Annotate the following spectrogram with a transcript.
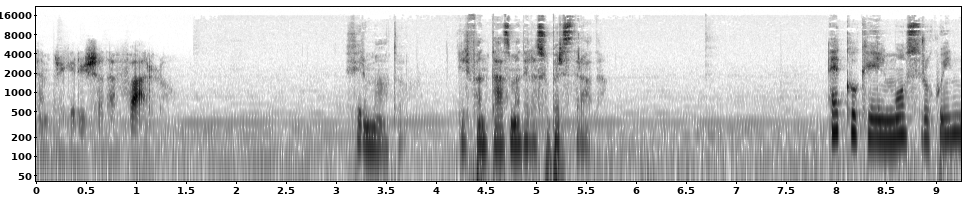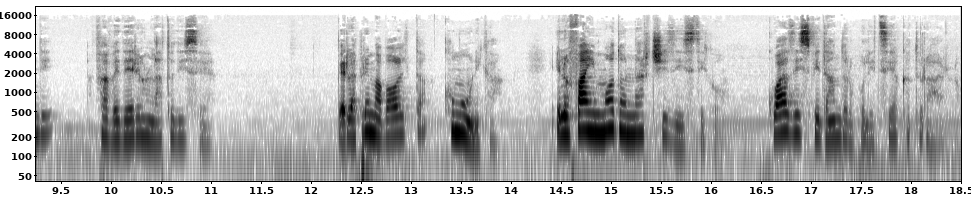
sempre che riusciate a farlo. Firmato Il fantasma della superstrada. Ecco che il mostro quindi fa vedere un lato di sé. Per la prima volta comunica e lo fa in modo narcisistico, quasi sfidando la polizia a catturarlo.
